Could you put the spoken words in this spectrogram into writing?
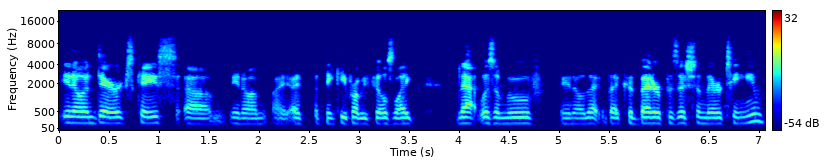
you know, in Derek's case, um, you know, I, I think he probably feels like that was a move, you know, that, that could better position their team.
